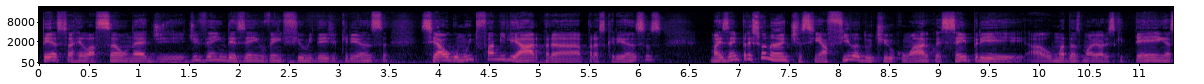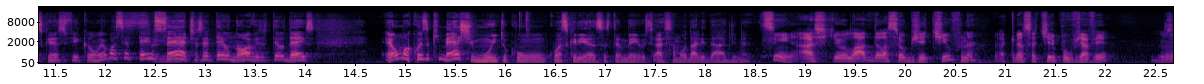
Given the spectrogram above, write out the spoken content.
ter essa relação, né, de, de ver em desenho, ver em filme desde criança, ser algo muito familiar para as crianças, mas é impressionante, assim, a fila do tiro com arco é sempre uma das maiores que tem. As crianças ficam, eu acertei Sim. o 7, acertei o 9, acertei o 10. É uma coisa que mexe muito com, com as crianças também, essa modalidade, né? Sim, acho que o lado dela ser objetivo, né? A criança tira e já vê. Não,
